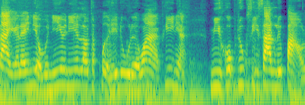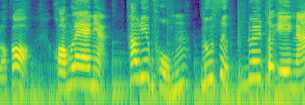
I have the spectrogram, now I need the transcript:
ไก่อะไรเนี่ยวันนี้วันนี้เราจะเปิดให้ดูเลยว่าพี่เนี่ยมีครบทุกซีซั่นหรือเปล่าแล้วก็ของแรเนี่ยเท่าที่ผมรู้สึกด้วยตัวเองนะ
